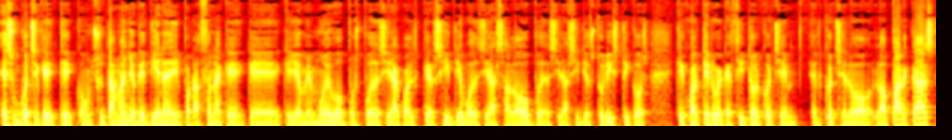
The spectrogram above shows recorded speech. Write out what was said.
Es un coche que, con su tamaño que tiene y por la zona que, yo me muevo, pues puedes ir a cualquier sitio, puedes ir a Salou, puedes ir a sitios turísticos, que cualquier huequecito el coche, el coche lo, aparcas.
